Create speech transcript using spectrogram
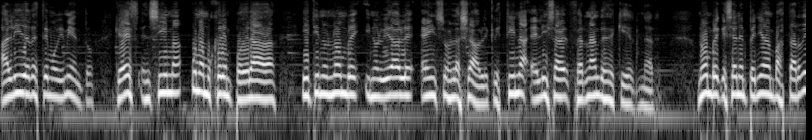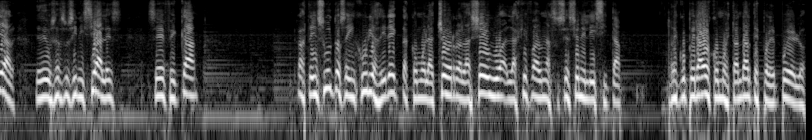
al líder de este movimiento, que es encima una mujer empoderada y tiene un nombre inolvidable e insoslayable, Cristina Elizabeth Fernández de Kirchner. Nombre que se han empeñado en bastardear desde usar sus iniciales, CFK, hasta insultos e injurias directas como la chorra, la yegua, la jefa de una asociación ilícita recuperados como estandartes por el pueblo.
